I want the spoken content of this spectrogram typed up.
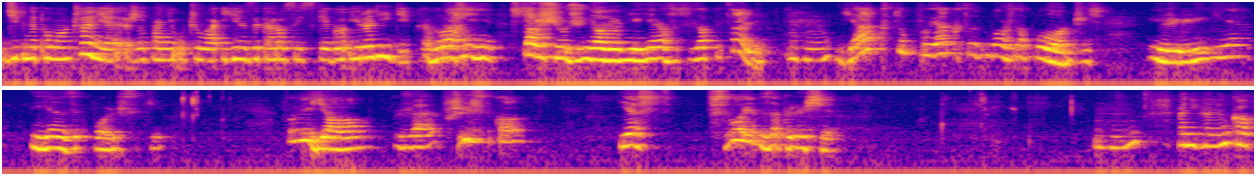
dziwne połączenie, że pani uczyła i języka rosyjskiego, i religii, prawda? Właśnie starsi uczniowie mnie nieraz zapytali, Mhm. jak to, jak to można połączyć i religię, i język polski. Powiedziałam, że wszystko jest w swoim zakresie. Mhm. Pani Helenko,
